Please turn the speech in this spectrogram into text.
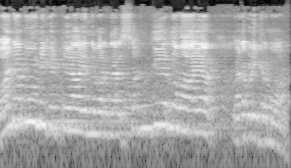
വനഭൂമി കിട്ടുക എന്ന് പറഞ്ഞാൽ സങ്കീർണമായ നടപടിക്രമമാണ്.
